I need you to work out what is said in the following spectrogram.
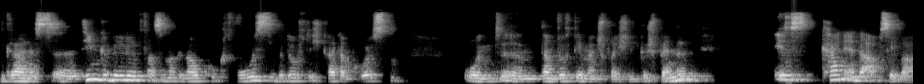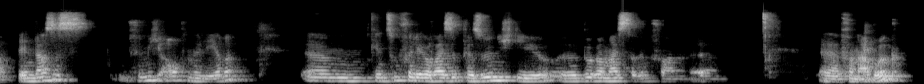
ein kleines äh, Team gebildet, was immer genau guckt, wo ist die Bedürftigkeit am größten und ähm, dann wird dementsprechend gespendet. Ist kein Ende absehbar, denn das ist für mich auch eine Lehre. Ähm, kenne zufälligerweise persönlich die äh, Bürgermeisterin von, äh, äh, von Ahrbrück,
